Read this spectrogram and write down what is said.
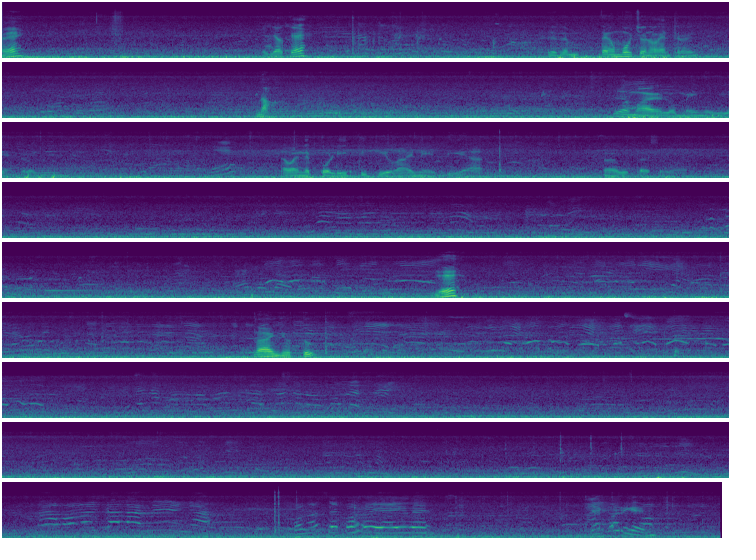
¿Eh? ¿Y yo qué? Yo tengo mucho, no entro. ¿eh? No. A ver lo mismo bien, lo mismo. La vaina es política y vaina el día. No me gusta eso. Vaina. ¿Eh? No, en YouTube. in.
